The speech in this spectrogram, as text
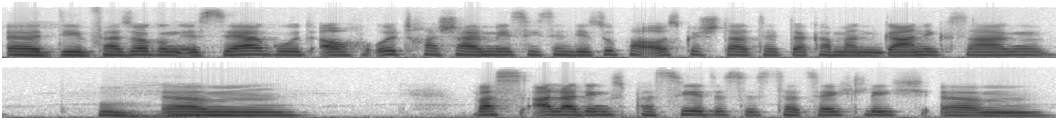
Äh, die Versorgung ist sehr gut, auch ultraschallmäßig sind die super ausgestattet, da kann man gar nichts sagen. Mhm. Ähm, was allerdings passiert ist, ist tatsächlich, ähm,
